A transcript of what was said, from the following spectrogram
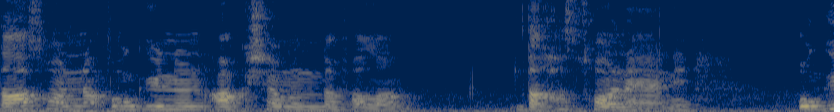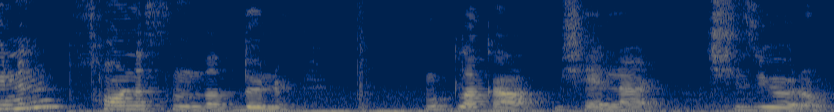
Daha sonra o günün akşamında falan. Daha sonra yani. O günün sonrasında dönüp mutlaka bir şeyler çiziyorum.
